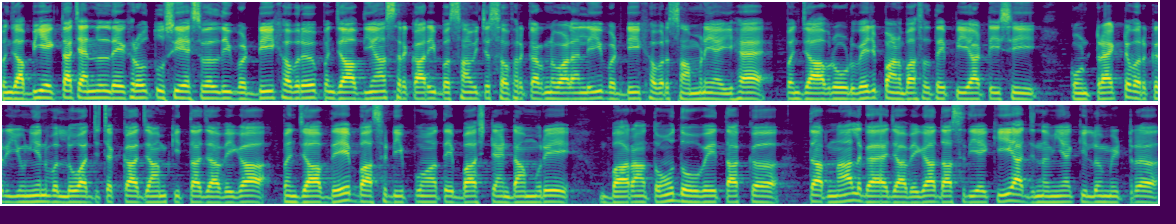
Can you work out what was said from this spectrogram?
ਪੰਜਾਬੀ ਏਕਤਾ ਚੈਨਲ ਦੇਖ ਰਹੇ ਹੋ। ਤੁਸੀਂ ਇਸ ਵੇਲੇ ਦੀ ਵੱਡੀ ਖਬਰ, ਪੰਜਾਬ ਦੀਆਂ ਸਰਕਾਰੀ ਬੱਸਾਂ ਵਿੱਚ ਸਫ਼ਰ ਕਰਨ ਵਾਲਿਆਂ ਲਈ ਵੱਡੀ ਖਬਰ ਸਾਹਮਣੇ ਆਈ ਹੈ। ਪੰਜਾਬ ਰੋਡਵੇਜ਼ ਪਣਬੱਸ ਅਤੇ ਪੀਆਰਟੀਸੀ ਕੰਟਰੈਕਟ ਵਰਕਰ ਯੂਨੀਅਨ ਵੱਲੋਂ ਅੱਜ ਚੱਕਾ ਜਾਮ ਕੀਤਾ ਜਾਵੇਗਾ। ਪੰਜਾਬ ਦੇ ਬੱਸ ਡਿਪੂਆਂ ਤੇ ਬੱਸ ਸਟੈਂਡਾਂ ਮੁਰੇ 12 ਤੋਂ 2 ਵਜੇ ਤੱਕ ਧਰਨਾ ਲਗਾਇਆ ਜਾਵੇਗਾ। ਦੱਸ ਦਈਏ ਕਿ ਅੱਜ ਨਵੀਆਂ ਕਿਲੋਮੀਟਰ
